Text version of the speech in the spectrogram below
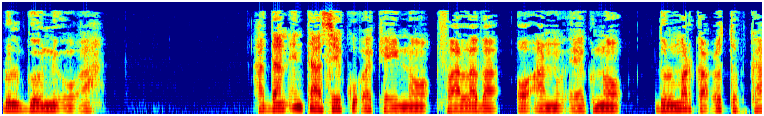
dhul goonni u ah haddaan intaasi ku ekayno faallada oo aannu eegno dulmarka cutubka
